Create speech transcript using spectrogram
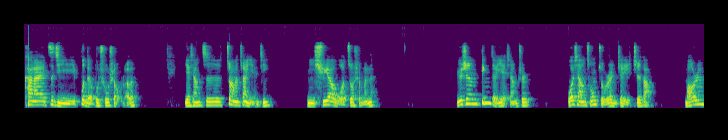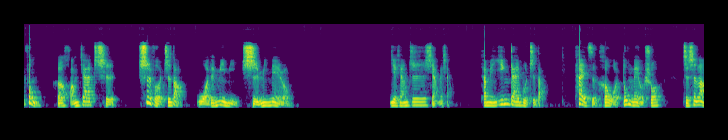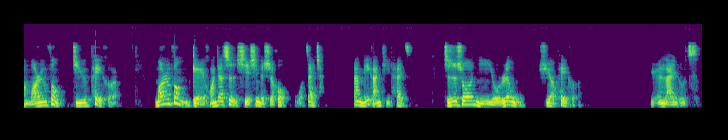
看来自己不得不出手了。叶湘之转了转眼睛，你需要我做什么呢？余生盯着叶翔之，我想从主任这里知道，毛人凤和黄家池是否知道我的秘密使命内容。叶翔之想了想，他们应该不知道，太子和我都没有说，只是让毛人凤给予配合。毛人凤给黄家炽写信的时候，我在场，但没敢提太子，只是说你有任务需要配合。原来如此，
